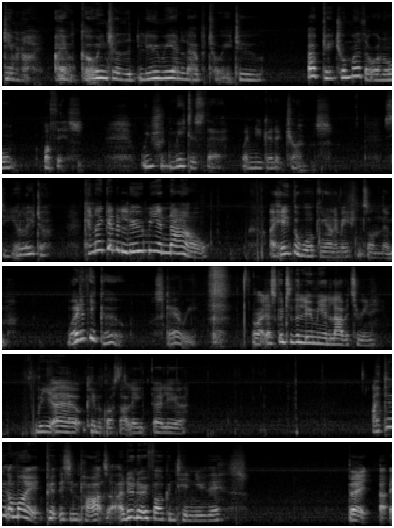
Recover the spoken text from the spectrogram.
Demon Eye? I am going to the Loomian laboratory to update your mother on all of this. You should meet us there when you get a chance. See you later. Can I get a Lumia now? I hate the walking animations on them. Where did they go? Scary. Alright, let's go to the Loomian laboratory. We uh, came across that late, earlier. I think I might put this in parts. I don't know if I'll continue this. But uh,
